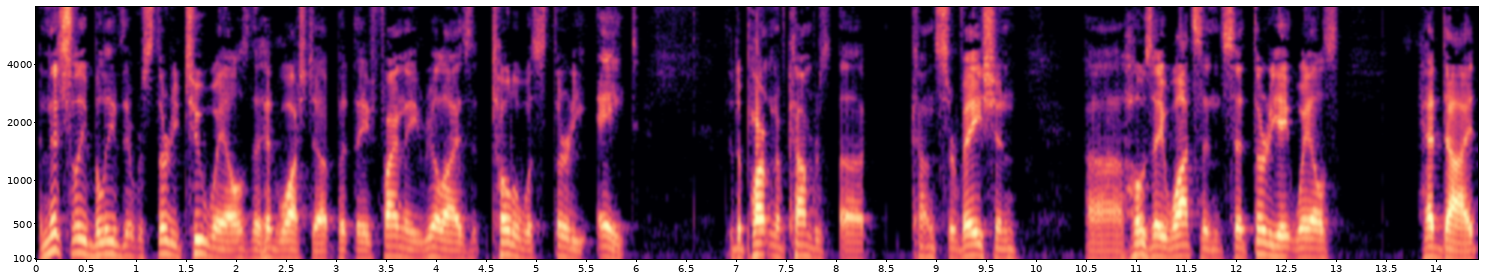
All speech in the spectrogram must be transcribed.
Initially believed there was 32 whales that had washed up, but they finally realized that total was 38. The Department of Convers- uh, Conservation, uh, Jose Watson, said 38 whales had died,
